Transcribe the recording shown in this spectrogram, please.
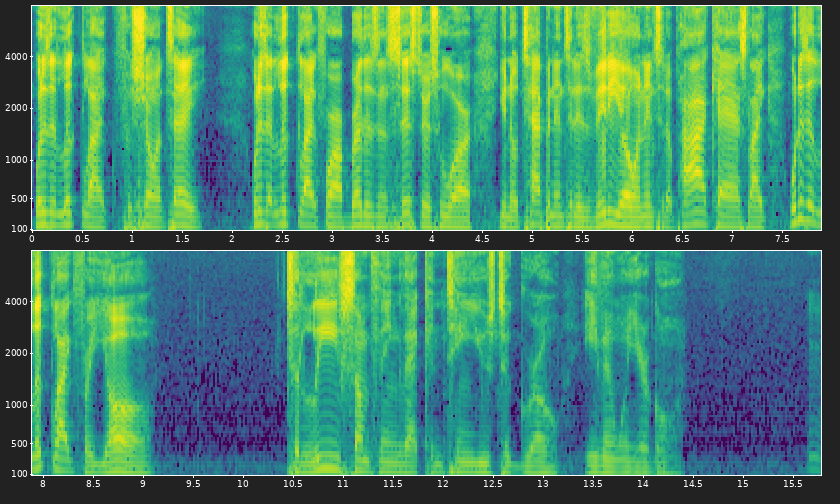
What does it look like for Shantae? What does it look like for our brothers and sisters who are, you know, tapping into this video and into the podcast? Like, what does it look like for y'all to leave something that continues to grow even when you're gone? Mm.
